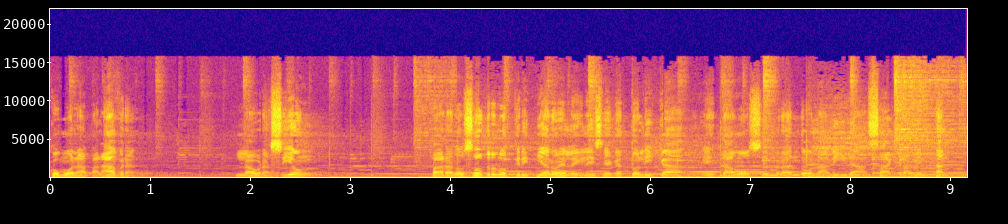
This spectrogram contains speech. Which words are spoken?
como la palabra, la oración, para nosotros los cristianos en la Iglesia Católica estamos sembrando la vida sacramental.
